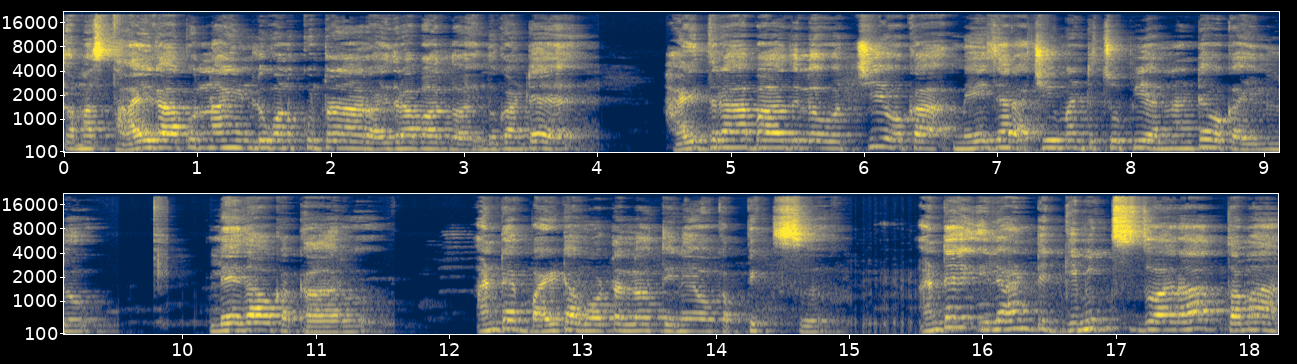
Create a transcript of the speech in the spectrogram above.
తమ స్థాయి కాకుండా ఇండ్లు కొనుక్కుంటున్నారు హైదరాబాద్లో. ఎందుకంటే హైదరాబాద్లో వచ్చి ఒక మేజర్ అచీవ్మెంట్ చూపి అంటే ఒక ఇల్లు లేదా ఒక కారు అంటే బయట హోటల్లో తినే ఒక పిక్స్ అంటే ఇలాంటి గిమిక్స్ ద్వారా తమ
